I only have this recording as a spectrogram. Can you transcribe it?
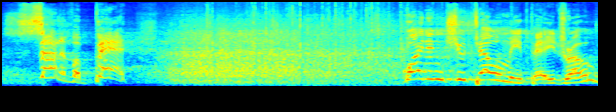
Son of a bitch! Why didn't you tell me, Pedro?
